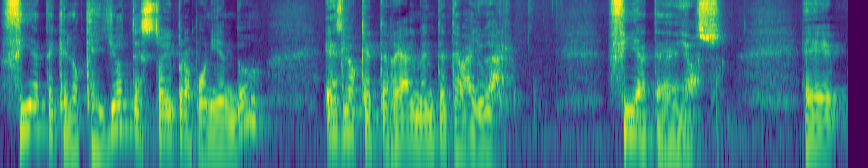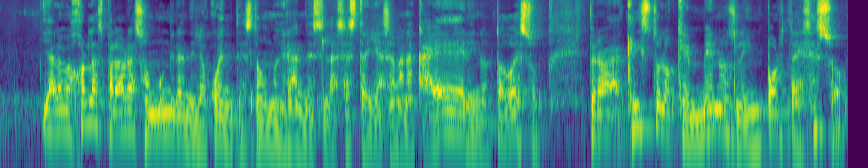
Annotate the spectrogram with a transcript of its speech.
Fíate que lo que yo te estoy proponiendo es lo que te, realmente te va a ayudar. Fíate de Dios. Eh, y a lo mejor las palabras son muy grandilocuentes, ¿no? Muy grandes, las estrellas se van a caer y no todo eso. Pero a Cristo lo que menos le importa es eso.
